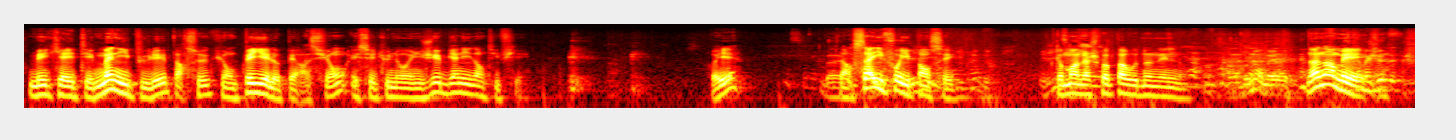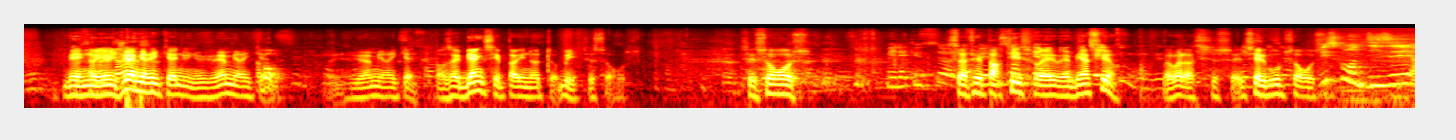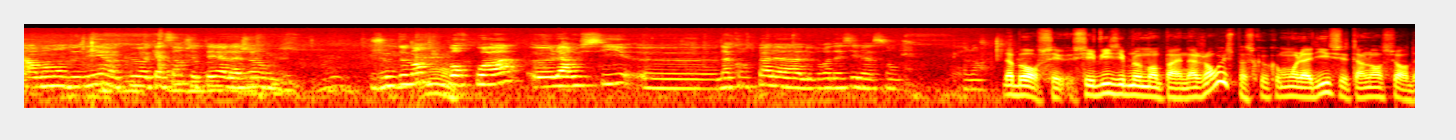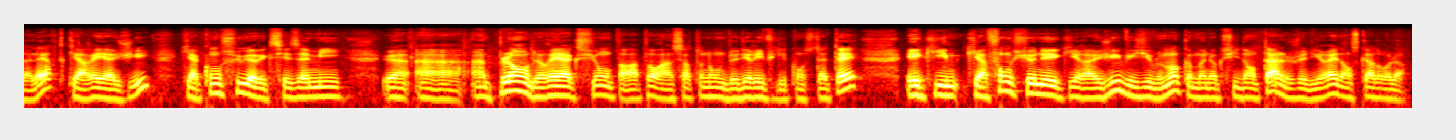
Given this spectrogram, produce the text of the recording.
mais qui a été manipulée par ceux qui ont payé l'opération, et c'est une ONG bien identifiée. Vous voyez? Alors ça, il faut y penser. Comment là, je ne peux pas vous donner le nom. Non, non, mais... Mais une ONG américaine, une ONG américaine. américaine. Vous savez bien que c'est pas une auto. Oui, c'est Soros. C'est Soros. Mais il a que ça. fait partie, oui, bien sûr. Ben voilà, c'est le groupe Soros. Puisqu'on disait à un moment donné euh, que Kassinch était à l'agent russe, je me demande hmm. pourquoi euh, la Russie euh, n'accorde pas le droit d'asile à Assange. D'abord, c'est visiblement pas un agent russe, parce que comme on l'a dit, c'est un lanceur d'alerte qui a réagi, qui a conçu avec ses amis un, plan de réaction par rapport à un certain nombre de dérives qu'il constatait, et qui, qui a fonctionné, qui réagit visiblement comme un occidental, je dirais, dans ce cadre-là.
